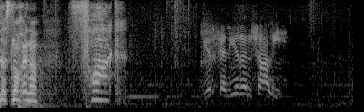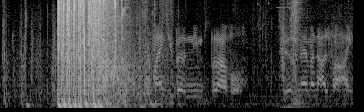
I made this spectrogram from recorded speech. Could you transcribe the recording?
Da ist noch einer! Fuck! Wir verlieren Charlie. Feind übernimmt Bravo. Wir nehmen Alpha ein.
